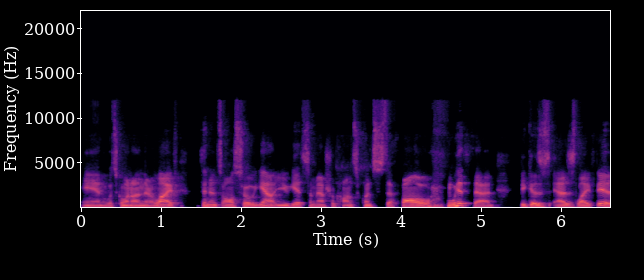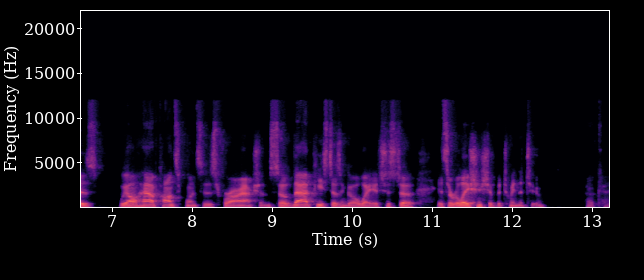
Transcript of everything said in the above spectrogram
and what's going on in their life. But then it's also, yeah, you get some natural consequences that follow with that because as life is, we all have consequences for our actions. So that piece doesn't go away. It's just a it's a relationship between the two. Okay.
